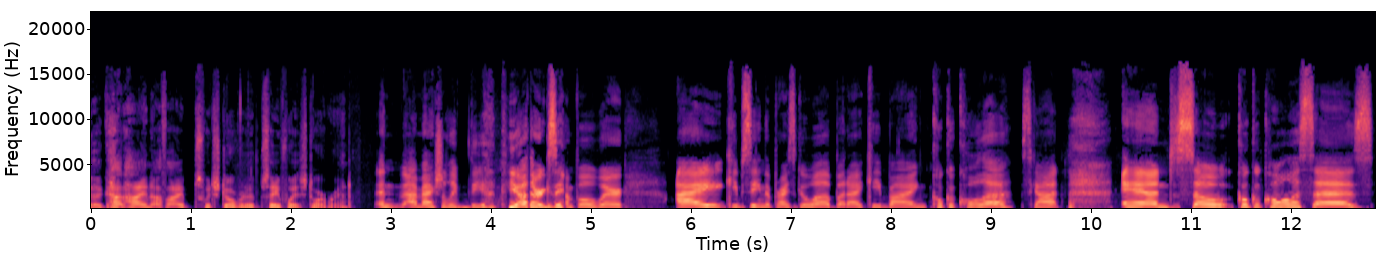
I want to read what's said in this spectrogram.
uh, got high enough, I switched over to Safeway's store brand. And I'm actually the the other example where I keep seeing the price go up, but I keep buying Coca Cola, Scott. And so Coca Cola says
